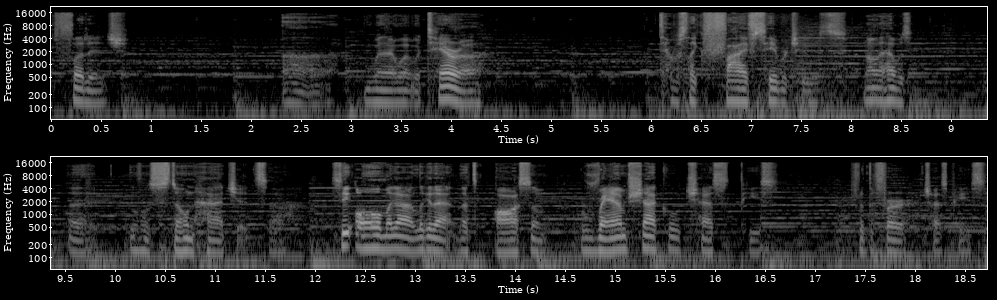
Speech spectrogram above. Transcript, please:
footage. Uh, when I went with Terra, there was like five saber tooths. And all I had was a little stone hatchet, so... See, oh my god, look at that. That's awesome. Ramshackle chest piece. For the fur chest piece.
